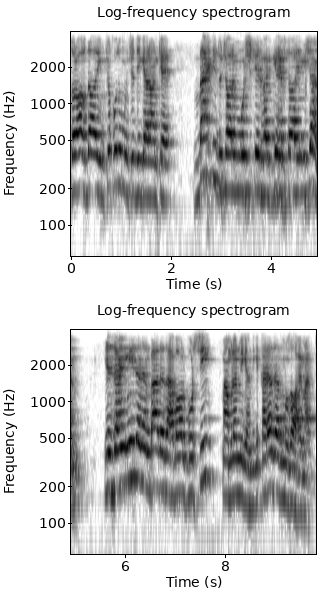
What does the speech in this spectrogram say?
سراغ داریم چه خودمون چه دیگران که وقتی دچار مشکل و گرفتاری میشن یه زنگ می‌زنن بعد از احوال پرسی معمولا میگن دیگه قرض از مزاحمت.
